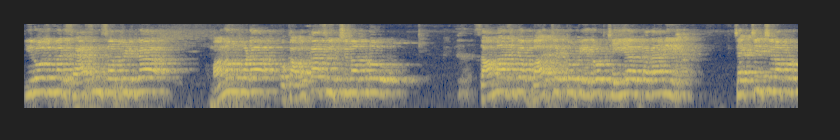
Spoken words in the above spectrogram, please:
ఈరోజు మరి శాసనసభ్యుడిగా మనం కూడా ఒక అవకాశం ఇచ్చినప్పుడు సామాజిక బాధ్యతతో ఏదో ఒకటి చెయ్యాలి కదా అని చర్చించినప్పుడు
